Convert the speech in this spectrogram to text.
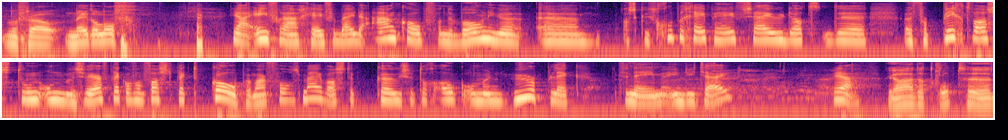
mevrouw Nederlof. Ja, één vraag even. Bij de aankoop van de woningen, uh, als ik het goed begrepen heb, zei u dat de, het verplicht was toen om een zwerfplek of een vaste plek te kopen. Maar volgens mij was de keuze toch ook om een huurplek te nemen in die tijd. Ja. Ja, dat klopt. Uh,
